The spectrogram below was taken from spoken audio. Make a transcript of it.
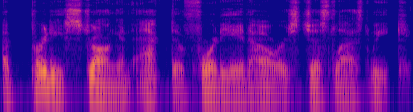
a pretty strong and active 48 hours just last week.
